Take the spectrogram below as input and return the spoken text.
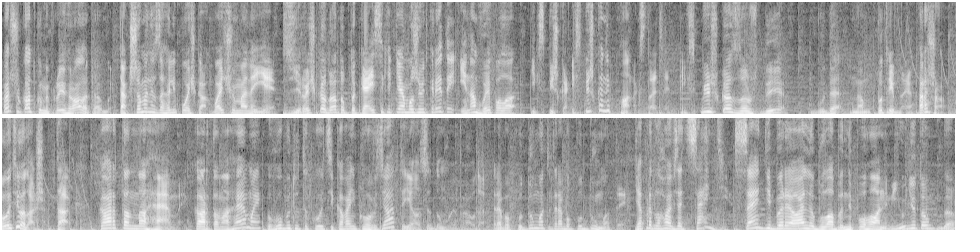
Першу катку ми проіграли, як би. Так, що в мене взагалі по очках? Бачу, в мене є зірочка, да, тобто кейсик, який я можу відкрити, і нам випала XP-шка. XP-шка непогана, кстати. XP-шка завжди буде нам потрібною. Хорошо, полетіли далі. Так, карта на геми. Карта на геми. Кого би тут такого цікавенького взяти, я оце думаю, правда. Треба подумати, треба подумати. Я предлагаю взяти Сенді. Сенді би реально була би непоганим юнітом, да.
